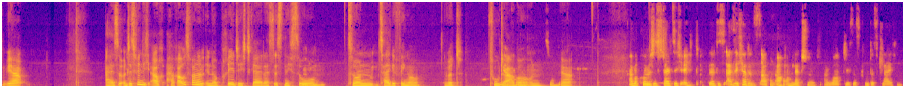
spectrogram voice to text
ja, also, und das finde ich auch herausfordernd in der Predigt, gell, dass es nicht so, mhm. so ein Zeigefinger wird, tut ja, aber cool. und so. ja. Aber komisch, es stellt sich echt, das, also ich hatte das auch und auch am letzten Wort, dieses tut desgleichen.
